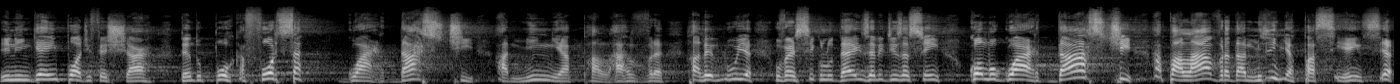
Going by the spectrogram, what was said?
e ninguém pode fechar, tendo pouca força guardaste a minha palavra, aleluia. O versículo 10 ele diz assim: Como guardaste a palavra da minha paciência.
